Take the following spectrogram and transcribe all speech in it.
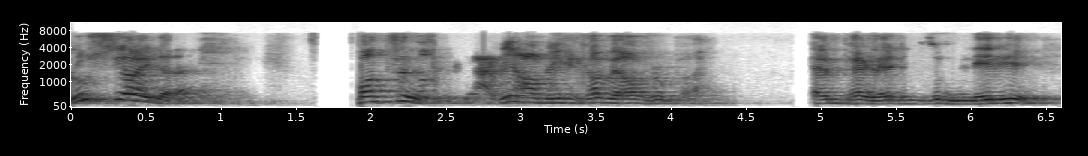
Rusya ile Batı yani Amerika ve Avrupa emperyalizmleri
